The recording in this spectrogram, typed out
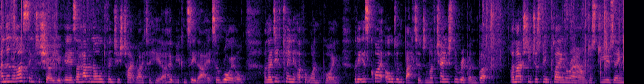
and then the last thing to show you is I have an old vintage typewriter here. I hope you can see that. It's a Royal. And I did clean it up at one point, but it is quite old and battered and I've changed the ribbon. But I'm actually just been playing around, just using,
